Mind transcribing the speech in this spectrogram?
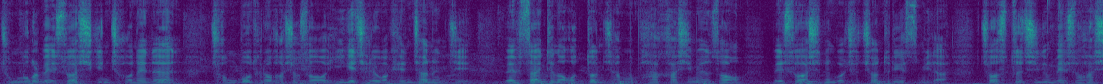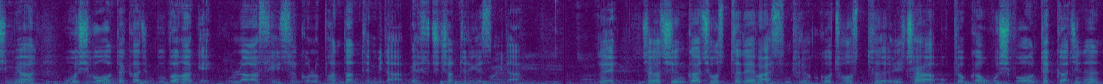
종목을 매수하시긴 전에는 정보 들어가셔서 이게 재료가 괜찮은지 웹사이트는 어떤지 한번 파악하시면서 매수하시는 걸 추천드리겠습니다. 저스트 지금 매수하시면 55원대까지 무방하게 올라갈 수 있을 걸로 판단됩니다. 매수 추천드리겠습니다. 네, 제가 지금까지 저스트에 대해 말씀드렸고 저스트 1차 목표가 55원대까지는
